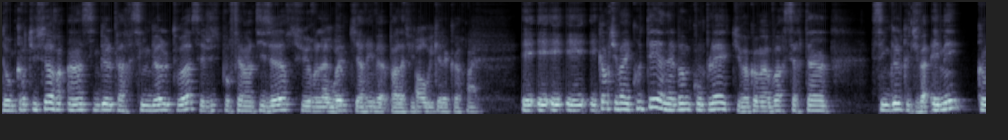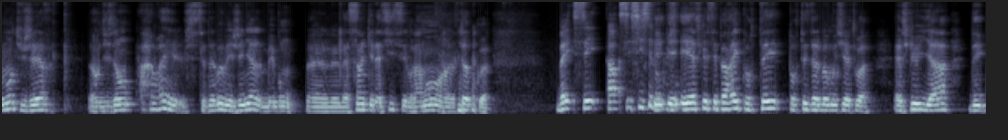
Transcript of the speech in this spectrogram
Donc quand tu sors un single par single, toi, c'est juste pour faire un teaser sur l'album ouais. qui arrive par la suite. Oh oui. Ok, d'accord. Ouais. Et, et, et, et, quand tu vas écouter un album complet, tu vas comme avoir certains singles que tu vas aimer. Comment tu gères en disant Ah ouais, cet album est génial, mais bon, euh, la 5 et la 6, c'est vraiment euh, top quoi. Ben, c'est, ah, si, si c'est Et, bon, et- et est-ce que c'est pareil pour tes, pour tes albums aussi à toi? Est-ce qu'il y a des.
